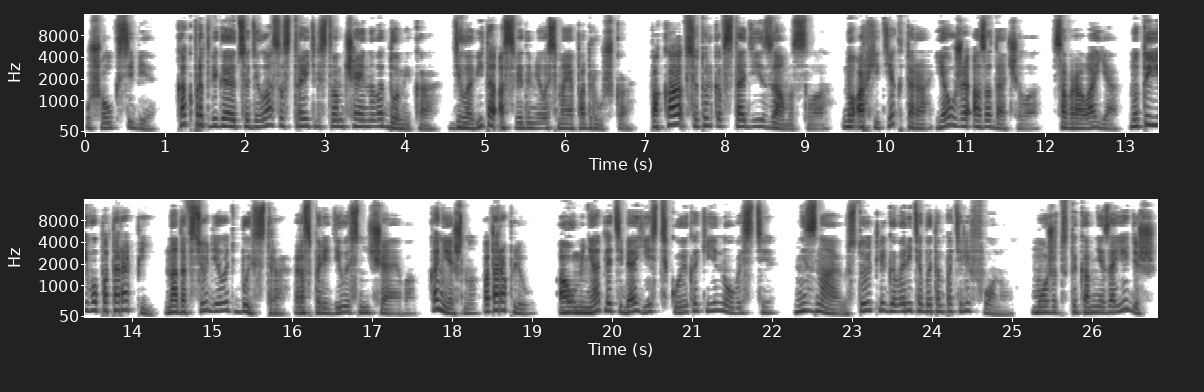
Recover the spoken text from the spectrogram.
ушел к себе. «Как продвигаются дела со строительством чайного домика?» – деловито осведомилась моя подружка. «Пока все только в стадии замысла, но архитектора я уже озадачила», — соврала я. «Но ты его поторопи, надо все делать быстро», — распорядилась Нечаева. «Конечно, потороплю. А у меня для тебя есть кое-какие новости. Не знаю, стоит ли говорить об этом по телефону. Может, ты ко мне заедешь?»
